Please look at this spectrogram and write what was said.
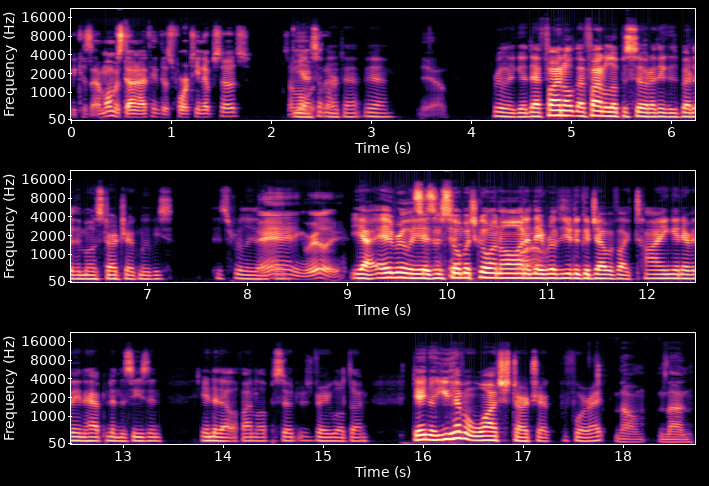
because I'm almost done. I think there's 14 episodes. So I'm yeah, something there. like that. Yeah, Yeah. really good. That final that final episode I think is better than most Star Trek movies. It's really good. Dang, really? Yeah, it really is. Season There's so much going on, and they really did a good job of like tying in everything that happened in the season into that final episode. It was very well done. Daniel, you haven't watched Star Trek before, right? No, none.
